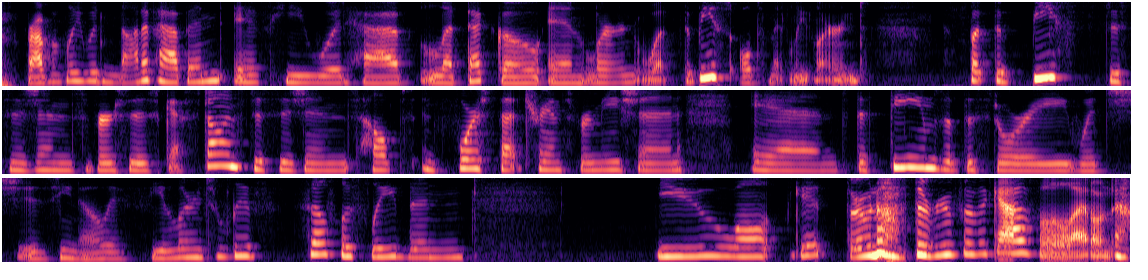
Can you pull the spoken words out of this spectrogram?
probably would not have happened if he would have let that go and learn what the beast ultimately learned. But the beast's decisions versus Gaston's decisions helps enforce that transformation and the themes of the story, which is, you know, if you learn to live selflessly, then you won't get thrown off the roof of a castle. I don't know.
